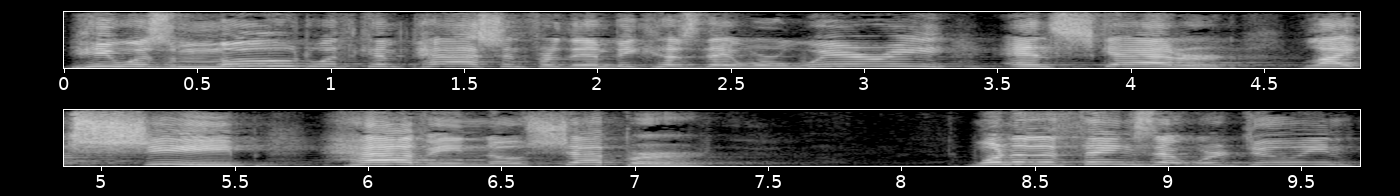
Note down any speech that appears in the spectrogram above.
he was moved with compassion for them because they were weary and scattered, like sheep having no shepherd. One of the things that we're doing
